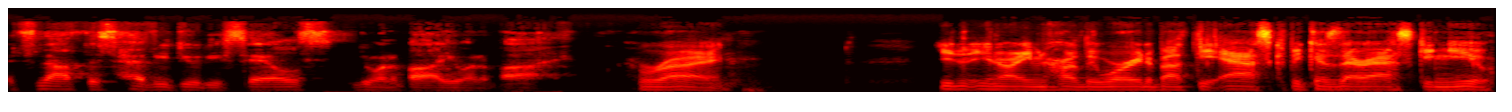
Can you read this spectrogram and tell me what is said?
It's not this heavy duty sales. You want to buy. You want to buy. Right. You're not even hardly worried about the ask because they're asking you.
